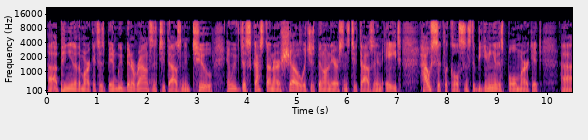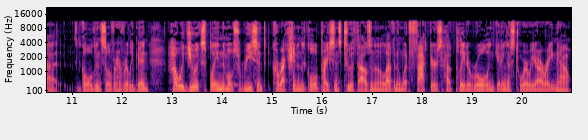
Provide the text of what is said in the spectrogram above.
uh, opinion of the markets has been. We've been around since 2002, and we've discussed on our show, which has been on air since 2008, how cyclical since the beginning of this bull market uh, gold and silver have really been. How would you explain the most recent correction in the gold price since 2011 and what factors have played a role in getting us to where we are right now?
